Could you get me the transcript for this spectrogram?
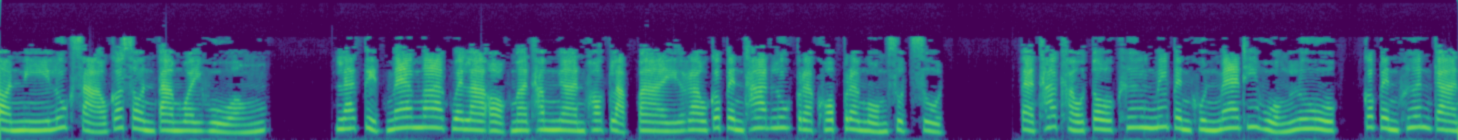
ตอนนี้ลูกสาวก็ซนตามวัยหวง และติดแม่มากเวลาออกมาทำงานพอกลับไป เราก็เป็นทาสลูกประคบประงมสุดๆ แต่ถ้าเขาโตขึ้นไม่เป็นคุณแม่ที่หวงลูก ก็เป็นเพื่อนกัน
